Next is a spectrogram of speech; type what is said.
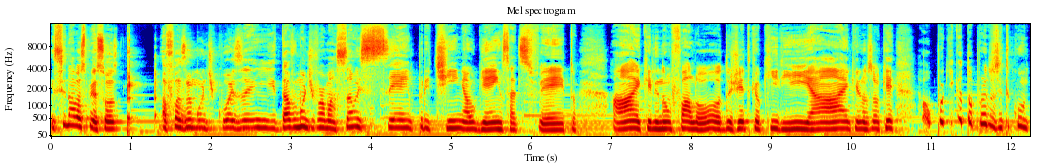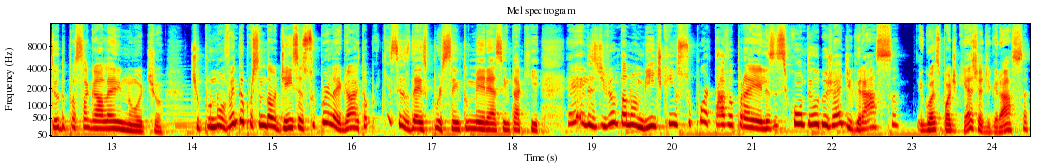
ensinava as pessoas a fazer um monte de coisa e dava um monte de informação e sempre tinha alguém satisfeito. Ai, que ele não falou do jeito que eu queria. Ai, que não sei o que. Por que, que eu tô produzindo conteúdo pra essa galera inútil? Tipo, 90% da audiência é super legal, então por que esses 10% merecem estar tá aqui? É, eles deviam estar tá num ambiente que é insuportável para eles. Esse conteúdo já é de graça, igual esse podcast é de graça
